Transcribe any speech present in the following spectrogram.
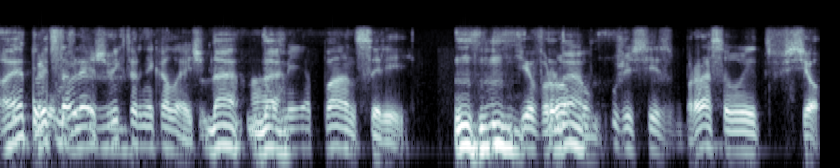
Это Представляешь, уже- Виктор Николаевич, Да, да. армия панцирей. Мгм. Европа Да. в ужасе сбрасывает все.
